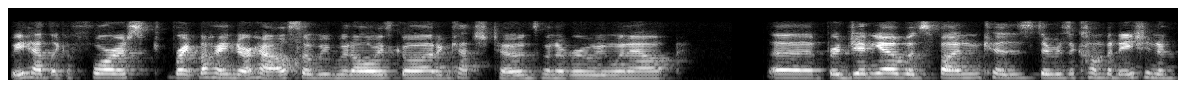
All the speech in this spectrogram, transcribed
we had like a forest right behind our house, so we would always go out and catch toads whenever we went out. Uh, Virginia was fun because there was a combination of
